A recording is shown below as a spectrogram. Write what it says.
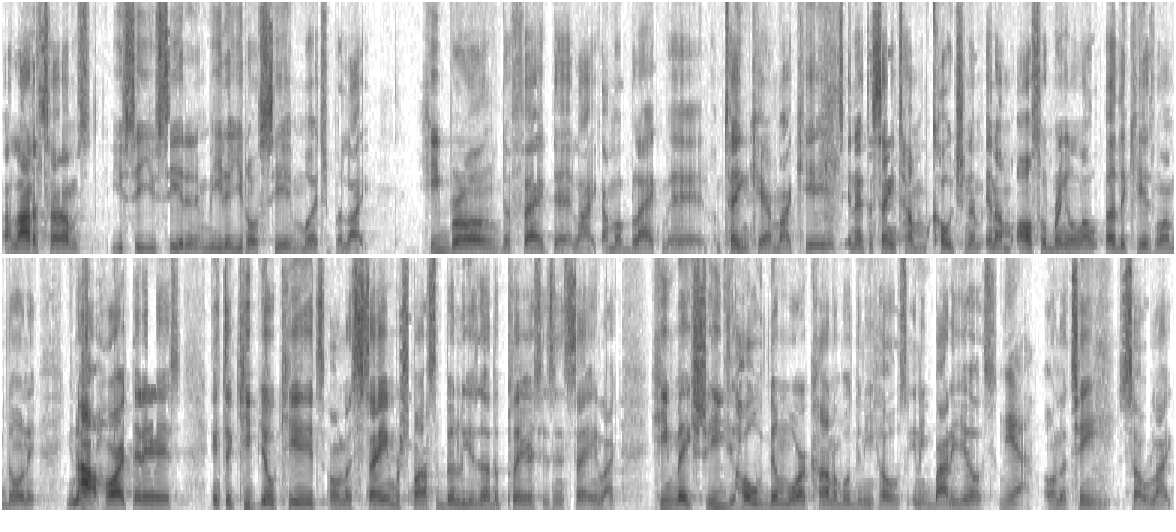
a lot of times you see you see it in the media, you don't see it much, but like he brung the fact that like I'm a black man, I'm taking care of my kids, and at the same time I'm coaching them, and I'm also bringing along other kids while I'm doing it. You know how hard that is, and to keep your kids on the same responsibility as other players is insane. Like he makes he holds them more accountable than he holds anybody else Yeah. on the team. So like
